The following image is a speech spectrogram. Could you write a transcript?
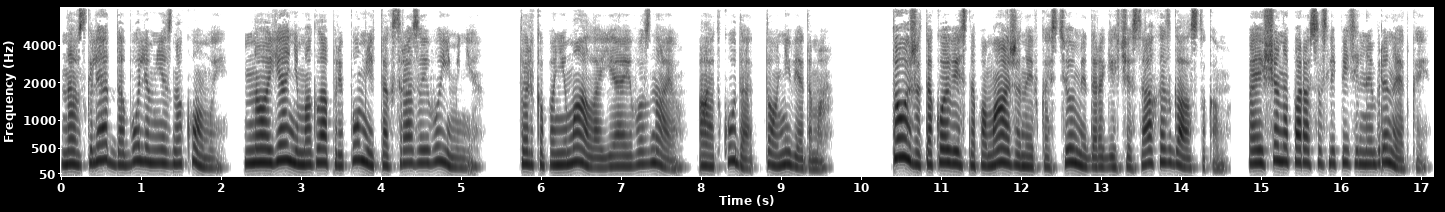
На взгляд до боли мне знакомый, но я не могла припомнить так сразу его имени. Только понимала, я его знаю, а откуда, то неведомо. Тоже такой весь напомаженный, в костюме, дорогих часах и с галстуком а еще на пару со слепительной брюнеткой,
